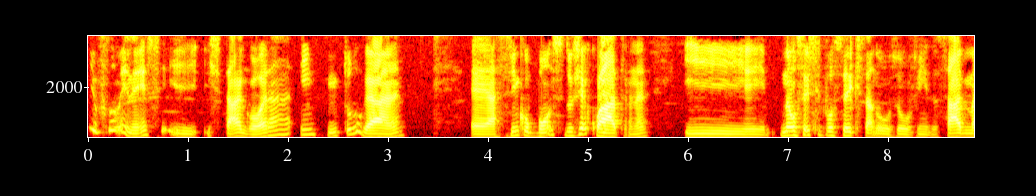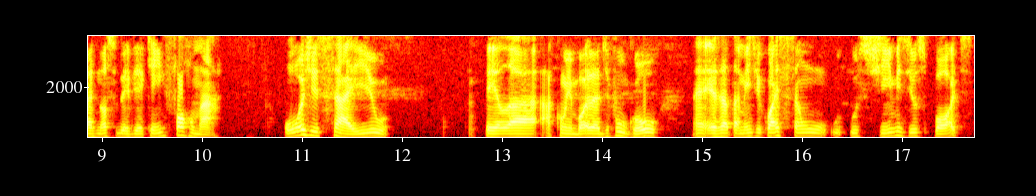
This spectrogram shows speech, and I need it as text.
E o Fluminense está agora em quinto lugar, né? É, a cinco pontos do G4, né? E não sei se você que está nos ouvindo sabe, mas nosso dever aqui é informar. Hoje saiu pela a Comembol ela divulgou né, exatamente quais são os times e os potes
